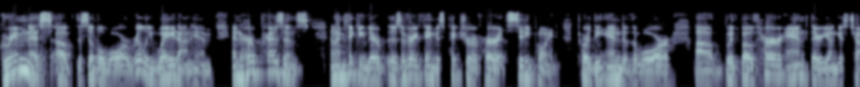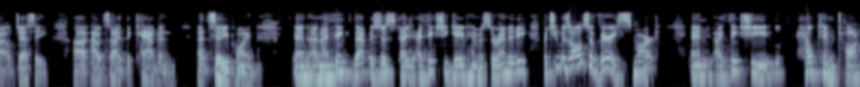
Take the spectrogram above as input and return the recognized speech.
grimness of the Civil War really weighed on him. And her presence, and I'm thinking there there's a very famous picture of her at City Point toward the end of the war, uh, with both her and their youngest child Jesse uh, outside the cabin at City Point and and I think that was just I, I, think she gave him a serenity, but she was also very smart. And I think she helped him talk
